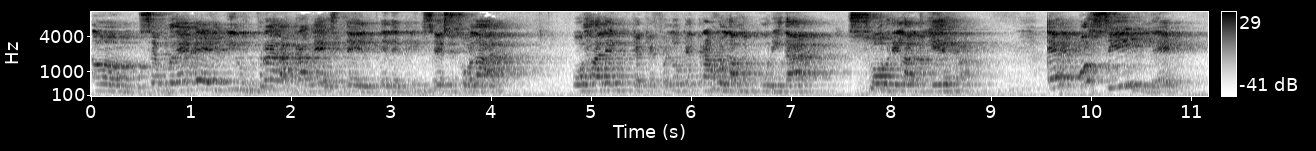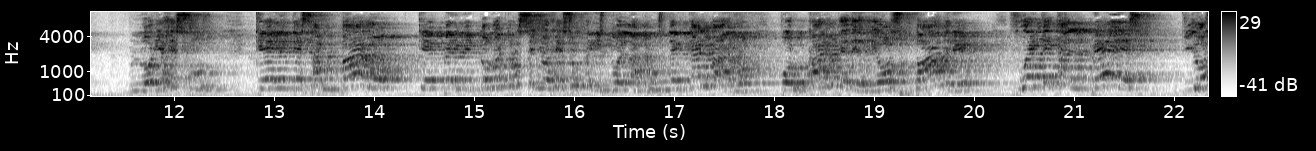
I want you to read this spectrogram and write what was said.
um, se puede ilustrar a través del el eclipse solar. O aleluya, que fue lo que trajo la oscuridad sobre la tierra. Es posible, gloria a Jesús, que el desamparo que experimentó nuestro Señor Jesucristo en la cruz del Calvario por parte de Dios Padre fue que tal vez Dios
